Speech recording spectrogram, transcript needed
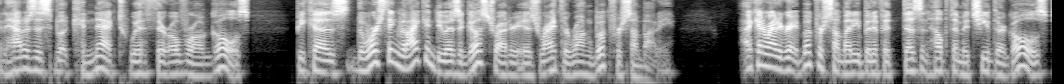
and how does this book connect with their overall goals? Because the worst thing that I can do as a ghostwriter is write the wrong book for somebody. I can write a great book for somebody, but if it doesn't help them achieve their goals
